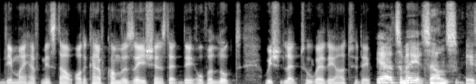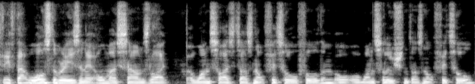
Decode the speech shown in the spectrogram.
they might have missed out or the kind of conversations that they overlooked which led to where they are today? Yeah, to me, it sounds, if, if that was the reason, it almost sounds like a one size does not fit all for them or, or, one solution does not fit all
